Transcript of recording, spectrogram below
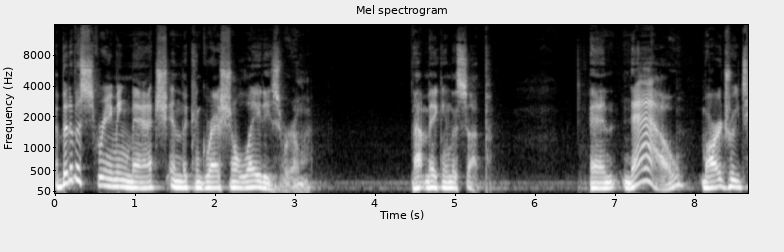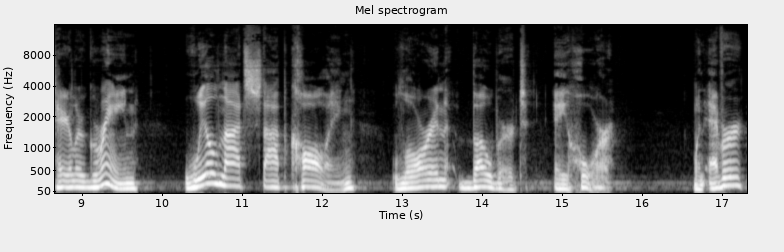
a bit of a screaming match in the congressional ladies' room. Not making this up. And now Marjorie Taylor Greene will not stop calling Lauren Boebert a whore. Whenever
